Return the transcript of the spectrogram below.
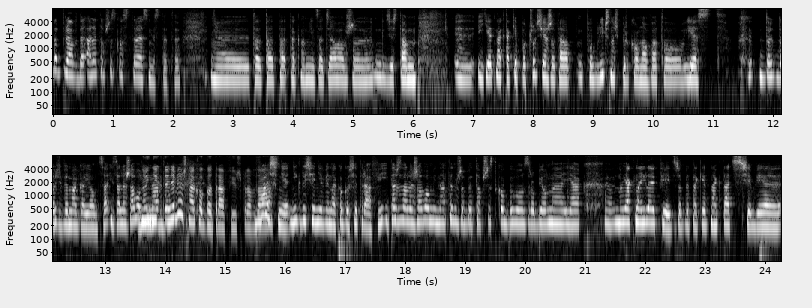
naprawdę, ale to wszystko stres niestety. To, to, to, tak na mnie zadziałał, że gdzieś tam y, jednak takie poczucie, że ta publiczność pyrkonowa to jest do, dość wymagająca i zależało no mi i na nigdy tym... nie wiesz, na kogo trafisz, prawda? Właśnie, nigdy się nie wie, na kogo się trafi i też zależało mi na tym, żeby to wszystko było zrobione jak, no jak najlepiej, żeby tak jednak dać z siebie,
